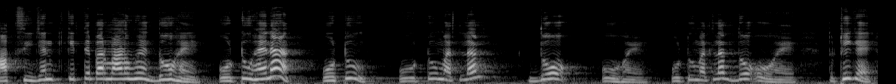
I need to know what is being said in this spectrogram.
ऑक्सीजन के कितने परमाणु हैं? दो हैं। O2 है ना? O2 O2 मतलब दो ओ है। O2 मतलब दो ओ है। तो ठीक है,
